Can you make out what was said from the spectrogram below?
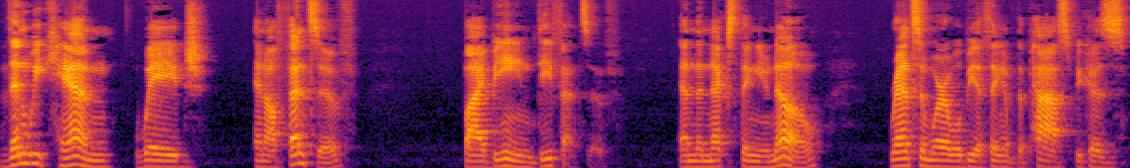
then we can wage an offensive by being defensive. And the next thing you know, ransomware will be a thing of the past because,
